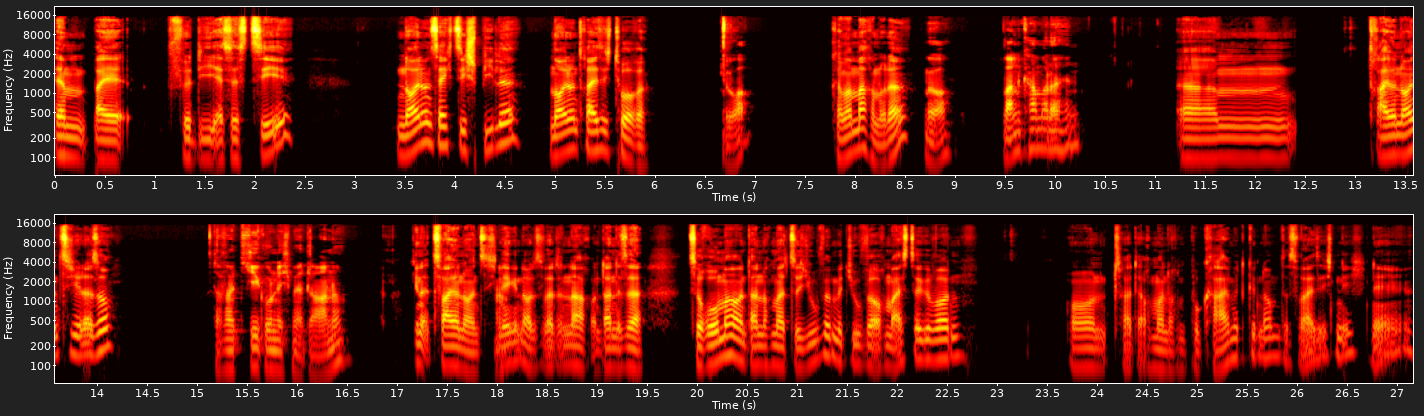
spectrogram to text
ähm, bei, für die SSC 69 Spiele, 39 Tore. Ja, Kann man machen, oder? ja. Wann kam er dahin? Ähm, 93 oder so? Da war Diego nicht mehr da, ne? Genau, 92. Ja. Nee, genau, das war danach. Und dann ist er zu Roma und dann nochmal zu Juve, mit Juve auch Meister geworden. Und hat auch mal noch einen Pokal mitgenommen, das weiß ich nicht. Nee.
